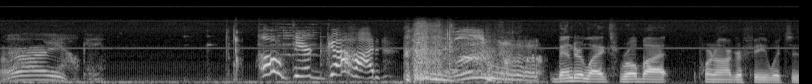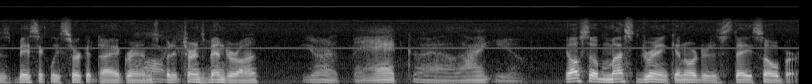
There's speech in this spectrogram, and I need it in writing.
All right. Yeah, okay. Oh, dear God! Bender likes robot pornography, which is basically circuit diagrams, oh, but it turns Bender on. You're a bad girl, aren't you? He also must drink in order to stay sober.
